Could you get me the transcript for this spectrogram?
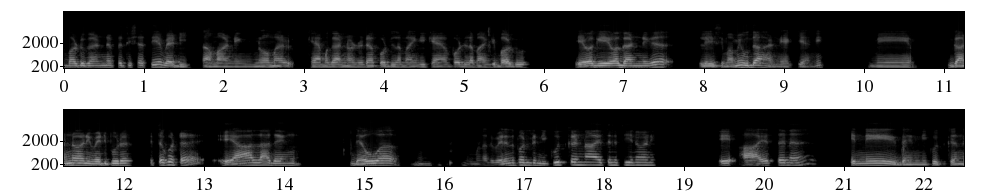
බඩු ගන්න ප්‍රතිශතිය වැඩි සාමාන්‍යෙන් නෝමල් කෑම ගන්නට පොඩ්ලමයිගේ කෑම පොඩ්ලමයිගේ බඩු. ඒවගේ ඒවා ගන්න එක ලේසි මම උදාහරණයක් කියන්නේ මේ ගන්නවානි වැඩිපුර. එතකොට එයාලා දැන් දැව්වා මොනද වෙළඳ පොලට නිකුත් කරන ආයතන තියෙනවනි. ඒ ආයතන එන්නේ දැන් නිකුත් කරන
